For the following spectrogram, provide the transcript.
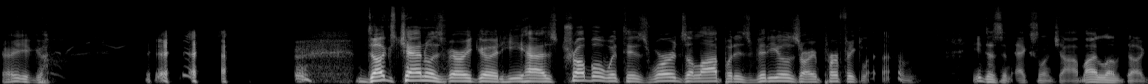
There you go. Doug's channel is very good. He has trouble with his words a lot, but his videos are a perfect. Um, he does an excellent job. I love Doug.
